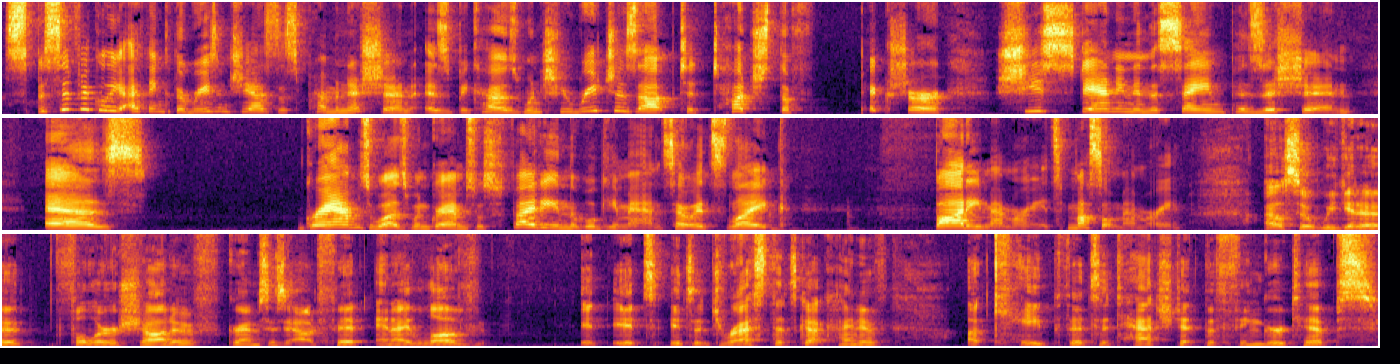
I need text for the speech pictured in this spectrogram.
Specifically, I think the reason she has this premonition is because when she reaches up to touch the f- picture, she's standing in the same position as Grams was when Grams was fighting the Woogy Man. So it's like body memory, it's muscle memory. I also we get a fuller shot of Grams's outfit, and I love it. It's it's a dress that's got kind of a cape that's attached at the fingertips.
